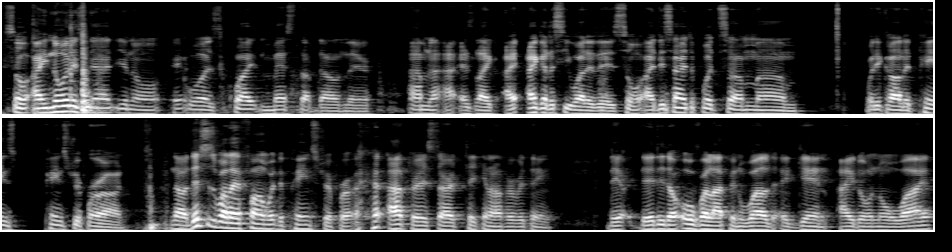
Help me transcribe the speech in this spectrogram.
So I noticed that, you know, it was quite messed up down there. I'm not, it's like, I, I got to see what it is. So I decided to put some, um, what do you call it, paint, paint stripper on. Now, this is what I found with the paint stripper after I started taking off everything. They, they did an overlapping weld again. I don't know why.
